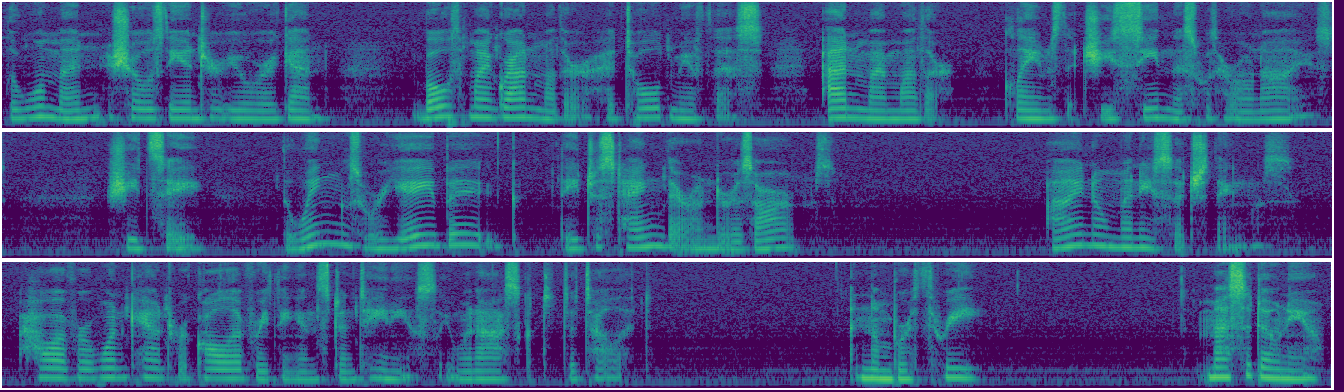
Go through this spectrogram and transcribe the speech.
The woman shows the interviewer again. Both my grandmother had told me of this, and my mother claims that she's seen this with her own eyes. She'd say, The wings were yay big, they just hang there under his arms. I know many such things. However, one can't recall everything instantaneously when asked to tell it. Number three Macedonia.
